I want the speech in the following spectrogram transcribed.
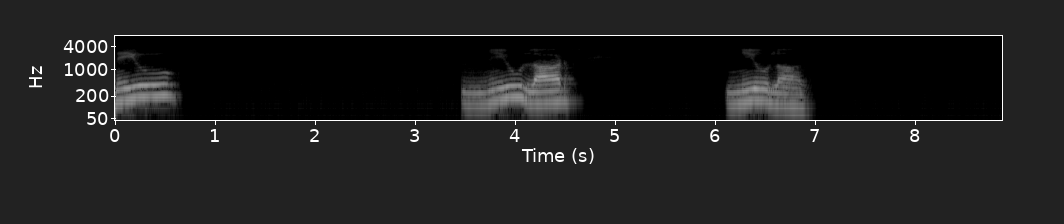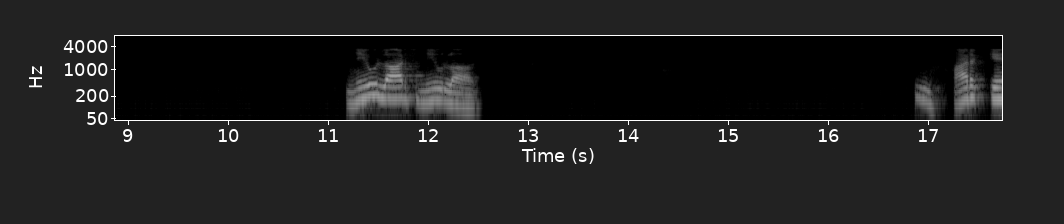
New new lords new laws new laws new laws हर के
